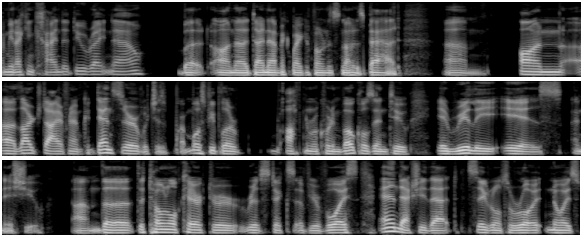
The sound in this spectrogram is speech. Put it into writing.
I mean I can kind of do right now, but on a dynamic microphone it's not as bad. Um, on a large diaphragm condenser, which is what most people are often recording vocals into, it really is an issue. Um, the the tonal characteristics of your voice and actually that signal to ro- noise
